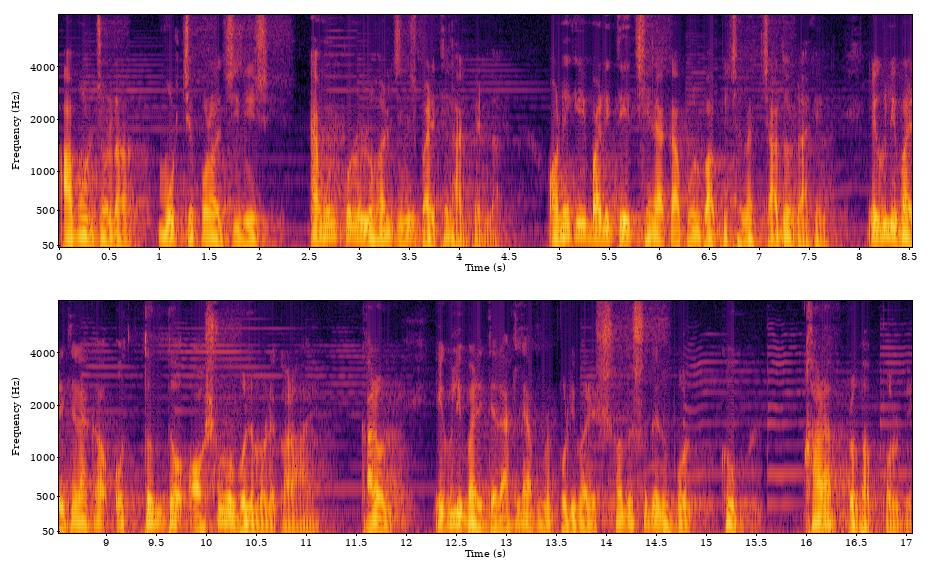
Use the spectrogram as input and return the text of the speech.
আবর্জনা, মরচে পড়া জিনিস, এমন কোনো লোহার জিনিস বাড়িতে রাখবেন না। অনেকেই বাড়িতে ছেঁড়া কাপড় বা বিছানার চাদর রাখেন। এগুলি বাড়িতে রাখা অত্যন্ত অশুভ বলে মনে করা হয়। কারণ এগুলি বাড়িতে রাখলে আপনার পরিবারের সদস্যদের উপর খুব খারাপ প্রভাব পড়বে।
